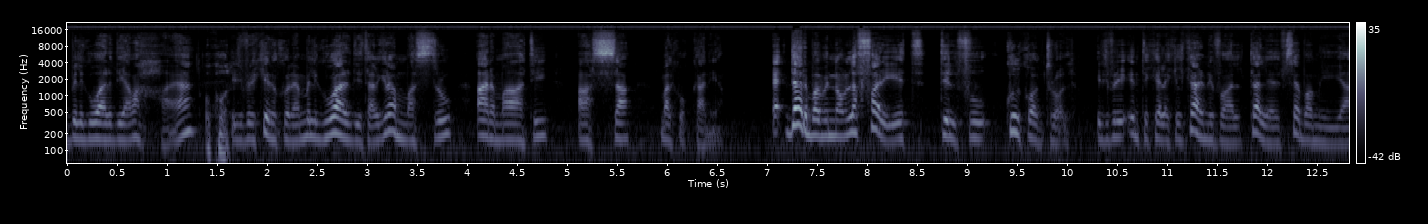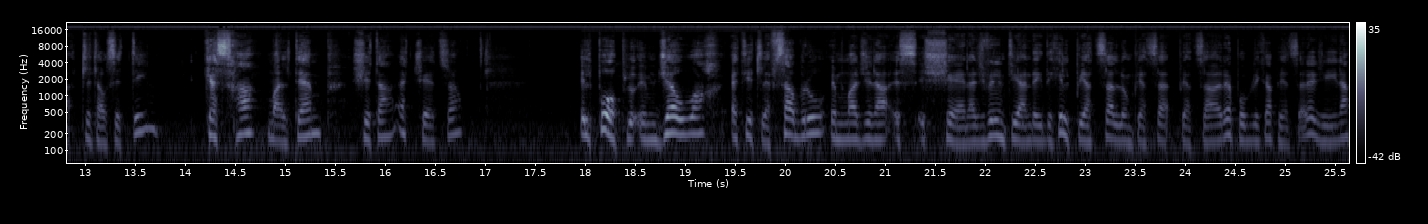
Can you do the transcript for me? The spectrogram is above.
bil-gwardja magħha, eh? Jiġifieri kienu kun hemm il-gwardji tal-Gran Mastru armati għassa mal-kukkanja. Darba minnhom l-affarijiet tilfu kull kontroll. Jiġifieri inti kellek il-Karnival tal-1763, kesħa, maltemp, xita, eċċetera Il-poplu imġewwaħ qed jitlef sabru, immaġina x-xena, jiġifieri inti għandek dik il-pjazza, llum Pjazza Repubblika, Pjazza Reġina,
